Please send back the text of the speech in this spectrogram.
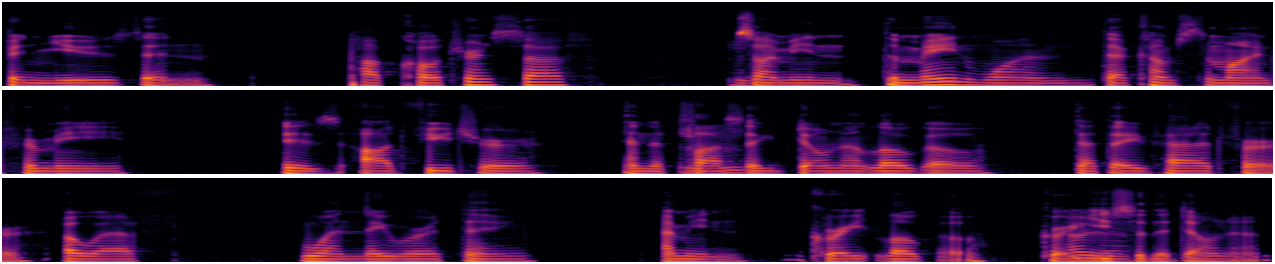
been used in pop culture and stuff. So, I Mhm. mean, the main one that comes to mind for me is Odd Future and the Mhm. classic donut logo that they've had for OF when they were a thing. I mean, great logo, great Oh, use of the donut.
